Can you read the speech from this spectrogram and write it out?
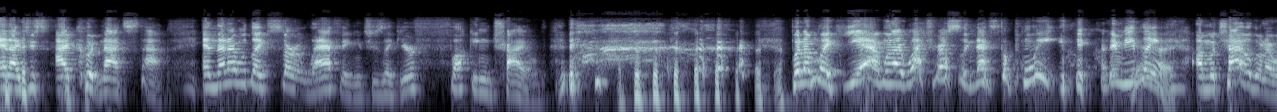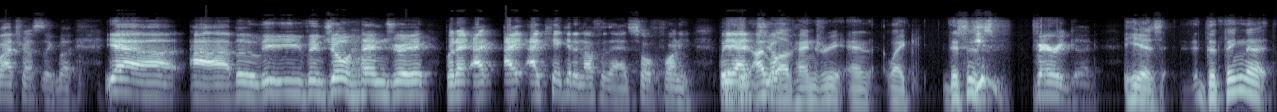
and I just I could not stop. And then I would like start laughing, and she's like, "You're a fucking child." but I'm like, "Yeah, when I watch wrestling, that's the point." you know what I mean? Like, I'm a child when I watch wrestling, but yeah, uh, I believe in Joe Hendry, but I I, I, I can't get enough of that. It's so funny. But yeah, dude, I love Hendry, and like this is he's very good. He is. The thing that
